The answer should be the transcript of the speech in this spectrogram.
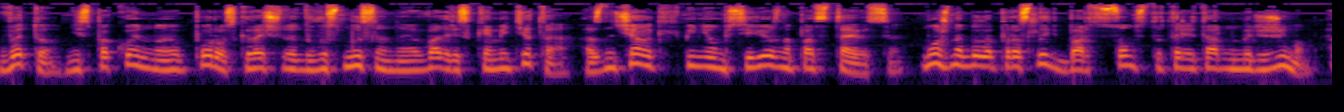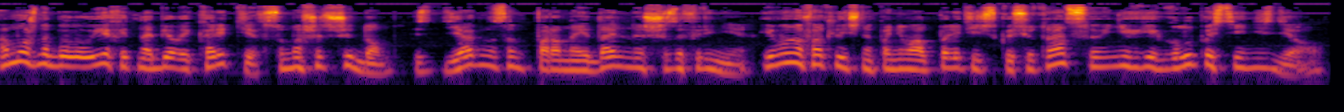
В эту неспокойную пору сказать что-то двусмысленное в адрес комитета означало как минимум серьезно подставиться. Можно было прослыть борцом с тоталитарным режимом, а можно было уехать на белой карете в сумасшедший дом с диагнозом параноидальная шизофрения. Иванов отлично понимал политическую ситуацию и никаких глупостей не сделал.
